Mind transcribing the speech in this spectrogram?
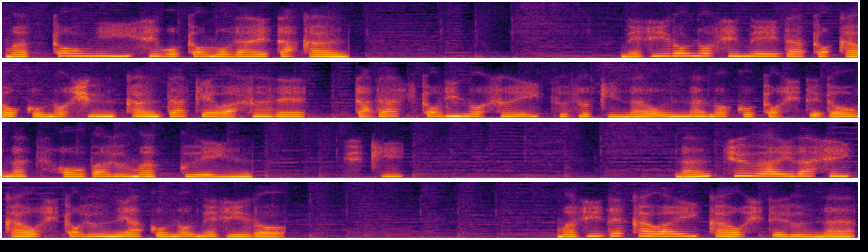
まっとうにいい仕事もらえた感。目白の使命だとかをこの瞬間だけ忘れ、ただ一人のスイーツ好きな女の子としてドーナツ頬張るマックイーン。式。なんちゅう愛らしい顔しとるんやこの目白。マジで可愛い顔してるな。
